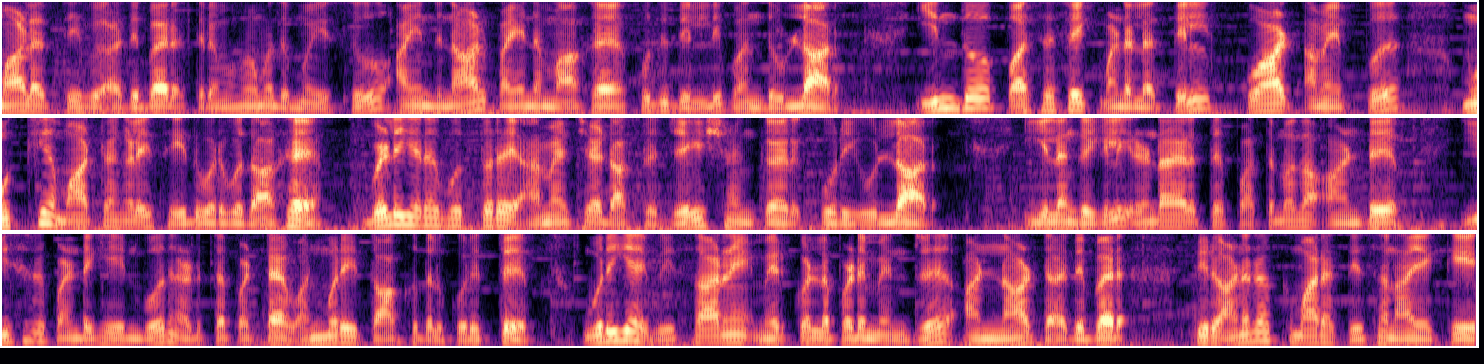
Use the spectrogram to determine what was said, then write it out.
மாலத்தீவு அதிபர் திரு. முகமது மொய்சு ஐந்து நாள் பயணமாக புதுதில்லி வந்துள்ளார். இந்தோ பசிபிக் மண்டலத்தில் குவாட் அமைப்பு முக்கிய மாற்றங்களை செய்து வருவதாக வெளியுறவுத்துறை அமைச்சர் டாக்டர் ஜெய்சங்கர் கூறியுள்ளார். இலங்கையில் இரண்டாயிரத்து பத்தொன்பதாம் ஆண்டு ஈஸ்டர் பண்டிகையின் போது நடத்தப்பட்ட வன்முறை தாக்குதல் குறித்து உரிய விசாரணை மேற்கொள்ளப்படும் என்று அந்நாட்டு அதிபர் திரு. அனுரகுமார திசநாயக்கே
